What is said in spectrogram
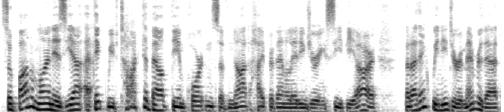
So bottom line is, yeah, I think we've talked about the importance of not hyperventilating during CPR, but I think we need to remember that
